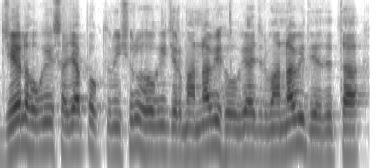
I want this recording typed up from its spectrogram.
ਜੇਲ੍ਹ ਹੋ ਗਈ, ਸਜ਼ਾ ਭੁਗਤਣੀ ਸ਼ੁਰੂ ਹੋ ਗਈ, ਜੁਰਮਾਨਾ ਵੀ ਹੋ ਗਿਆ, ਜੁਰਮਾਨਾ ਵੀ ਦੇ ਦਿੱਤਾ।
